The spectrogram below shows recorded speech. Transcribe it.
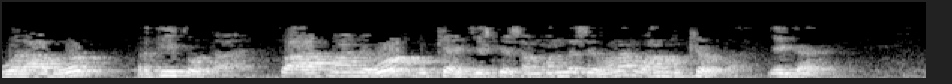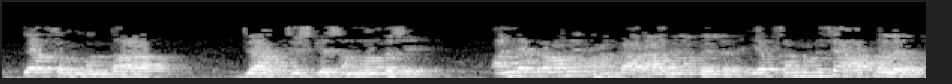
बोधाबोध प्रतीत होता है। तो आत्मा में वो मुख्य है, जिसके संबंध से होना, वहाँ मुख्य होता है। एक है। जब संबंधात जब जिसके संबंध से। अन्य में अहंकार आदि में ले लें जब संबंध से आत्मा ले लो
